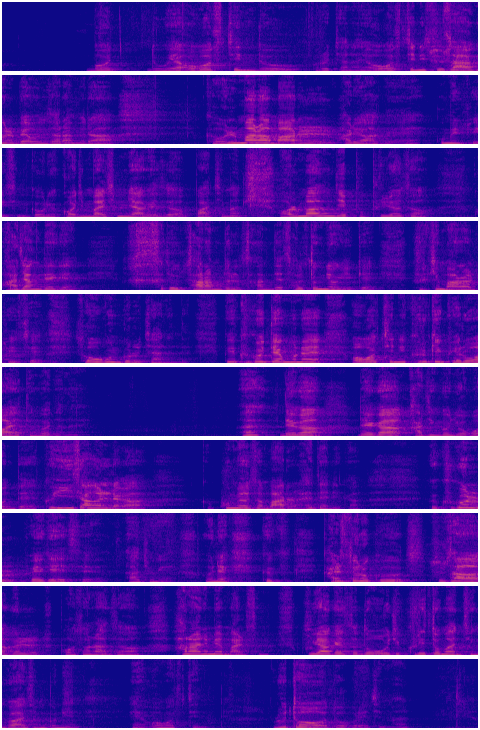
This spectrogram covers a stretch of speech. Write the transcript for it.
뭐 누구야 어거스틴도 그렇잖아요. 어거스틴이 수사학을 배운 사람이라 그 얼마나 말을 화려하게 꾸밀 수 있습니까? 우리가 거짓말 심리학에서 봤지만 얼마든지 부풀려서 과장되게 아주 사람들한테 설득력 있게 그렇게 말할 수 있어요. 속은 그렇지 않은데. 그것 때문에 어거스틴이 그렇게 괴로워했던 거잖아요. 에? 내가 내가 가진 건 요건데 그 이상을 내가 그 꾸며서 말을 해대니까 그 그걸 회개했어요. 나중에 은혜 그 갈수록 그 수사학을 벗어나서 하나님의 말씀 구약에서도 오직 그리스도만 증거하신 분이 예, 오거스틴 루터도 그랬지만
